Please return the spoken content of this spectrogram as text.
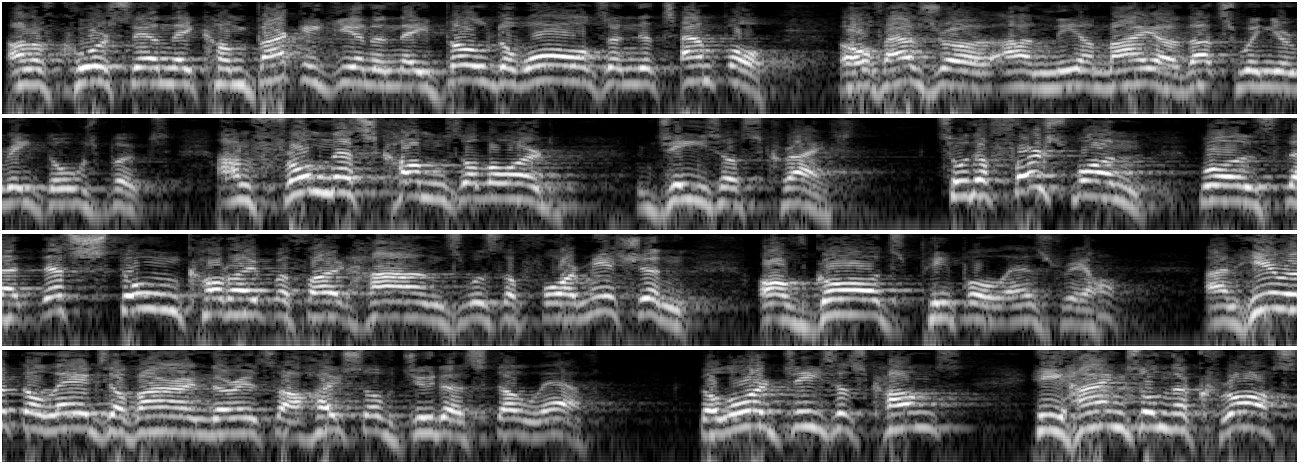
And of course then they come back again and they build the walls in the temple of Ezra and Nehemiah. That's when you read those books. And from this comes the Lord Jesus Christ. So the first one was that this stone cut out without hands was the formation of God's people Israel. And here at the legs of iron there is the house of Judah still left. The Lord Jesus comes. He hangs on the cross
